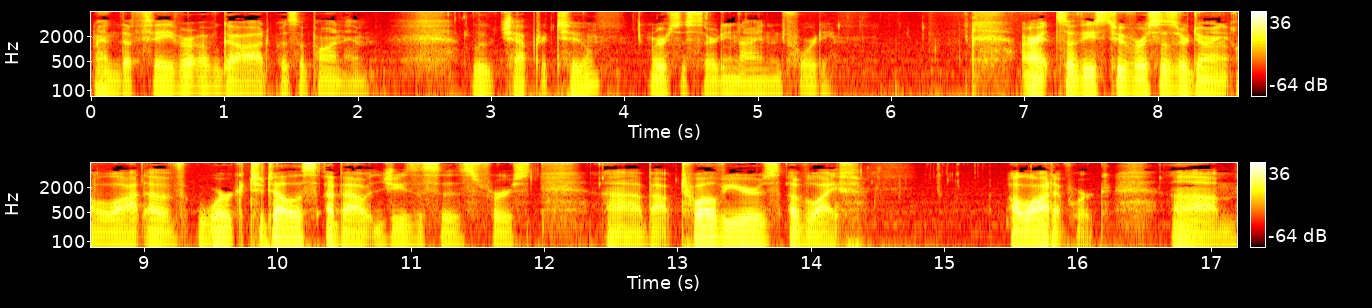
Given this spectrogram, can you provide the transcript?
and the favor of God was upon him. Luke chapter 2, verses 39 and 40. All right, so these two verses are doing a lot of work to tell us about Jesus's first uh, about 12 years of life. A lot of work. Um,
